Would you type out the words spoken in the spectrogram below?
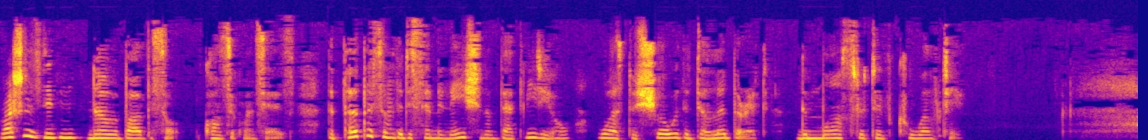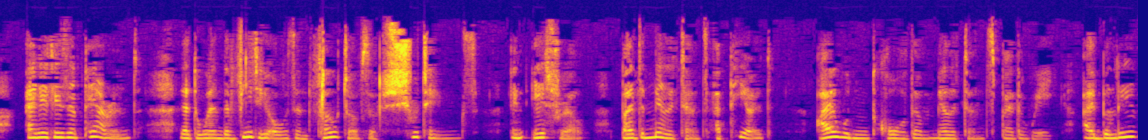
Russians didn't know about the consequences. The purpose of the dissemination of that video was to show the deliberate, demonstrative cruelty. And it is apparent that when the videos and photos of shootings in Israel by the militants appeared, I wouldn't call them militants, by the way. I believe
